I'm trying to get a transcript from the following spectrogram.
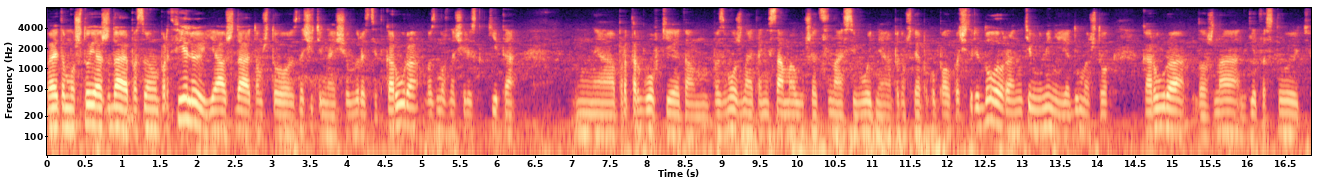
Поэтому что я ожидаю по своему портфелю? Я ожидаю о том, что значительно еще вырастет Карура, возможно через какие-то а, проторговки, там, возможно это не самая лучшая цена сегодня, потому что я покупал по 4 доллара, но тем не менее я думаю, что Карура должна где-то стоить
